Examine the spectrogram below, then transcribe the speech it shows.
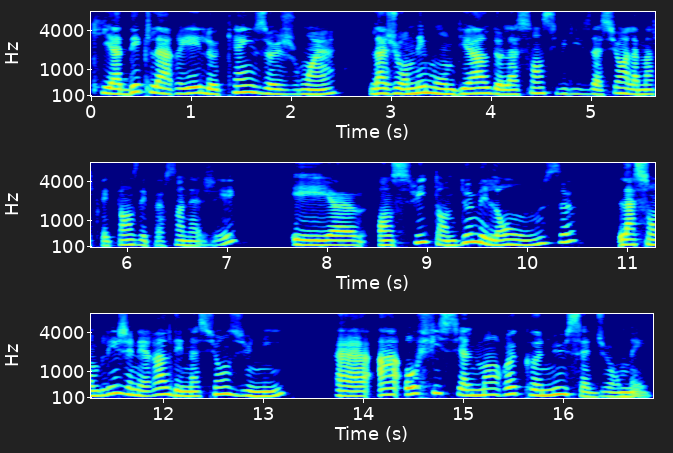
qui a déclaré le 15 juin la journée mondiale de la sensibilisation à la maltraitance des personnes âgées. Et euh, ensuite, en 2011, l'Assemblée générale des Nations unies euh, a officiellement reconnu cette journée.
